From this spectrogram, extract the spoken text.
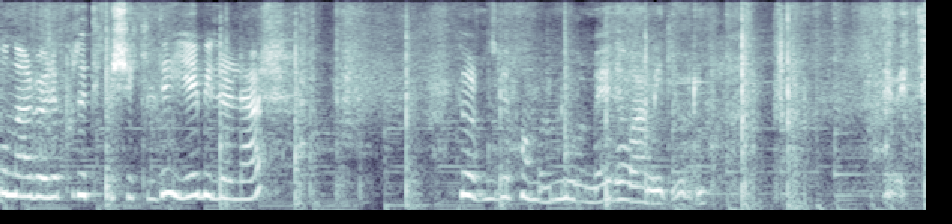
Bunlar böyle pratik bir şekilde yiyebilirler. Gördüğünüz gibi hamurumu yoğurmaya devam ediyorum. Evet.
